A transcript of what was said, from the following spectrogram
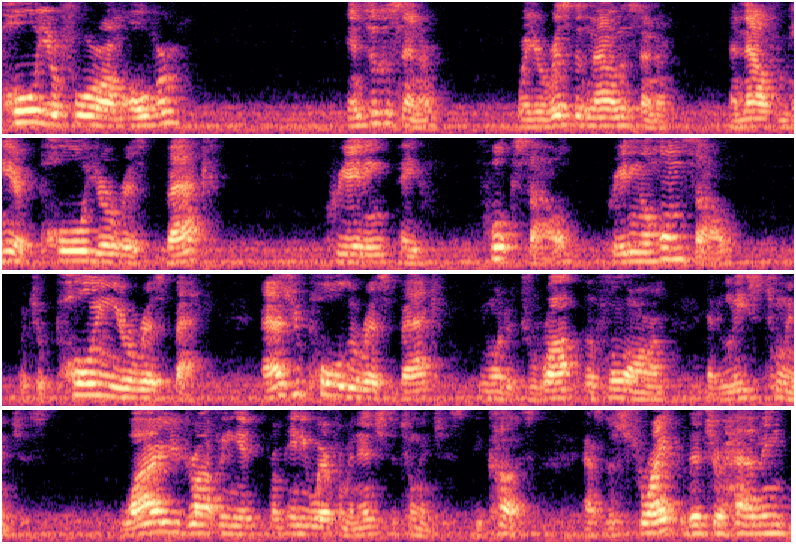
pull your forearm over into the center, where your wrist is now in the center. And now from here, pull your wrist back, creating a hook sow, creating a home sow, but you're pulling your wrist back. As you pull the wrist back, you want to drop the forearm at least two inches. Why are you dropping it from anywhere from an inch to two inches? Because as the strike that you're having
